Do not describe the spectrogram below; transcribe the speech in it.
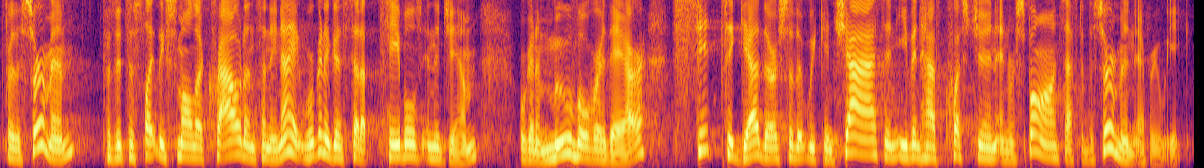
for the sermon, because it's a slightly smaller crowd on Sunday night, we're going to set up tables in the gym. We're going to move over there, sit together so that we can chat and even have question and response after the sermon every week.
